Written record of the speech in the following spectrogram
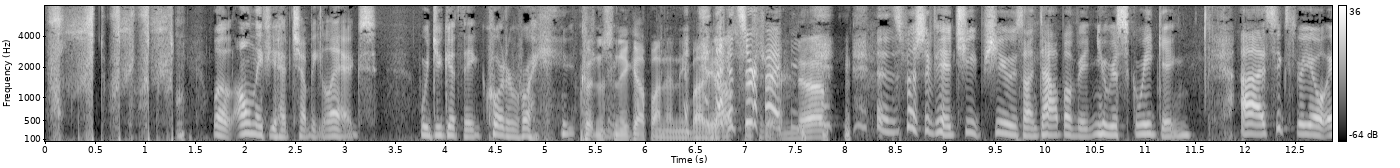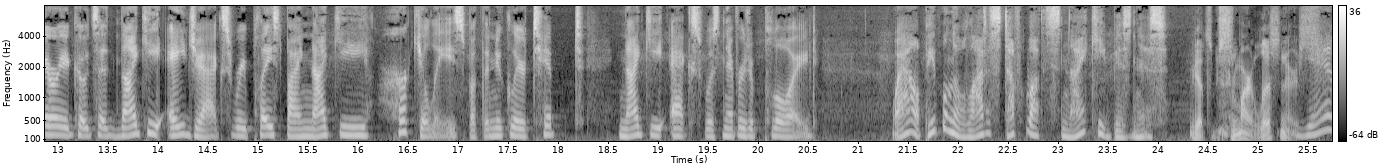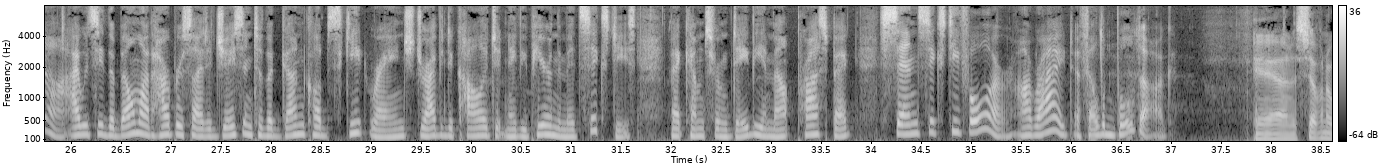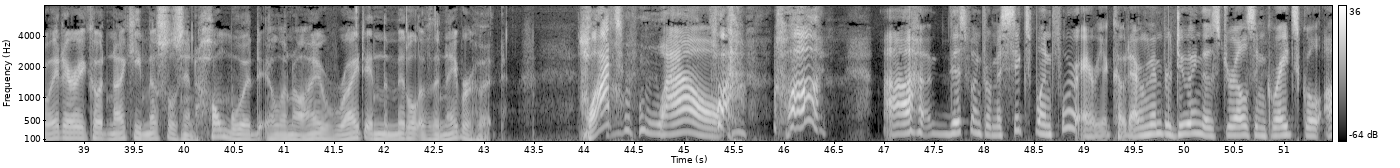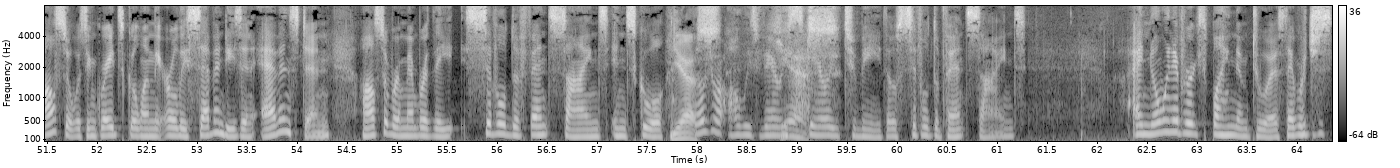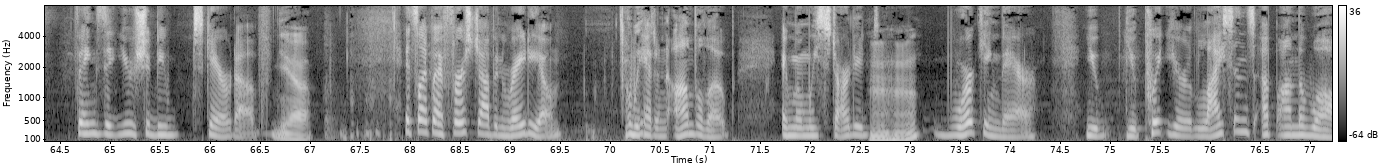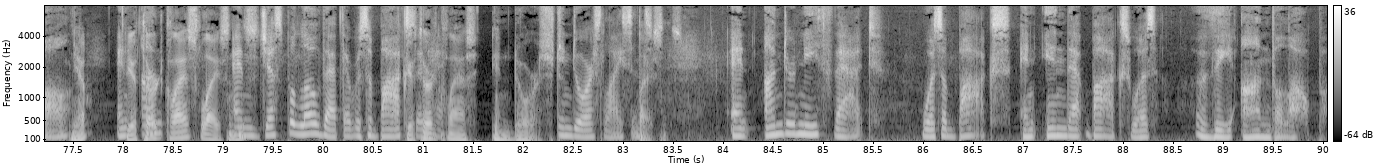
Well, only if you had chubby legs would you get the corduroy. Couldn't sneak up on anybody else. That's for sure. right. No. especially if you had cheap shoes on top of it and you were squeaking. Uh, 630 area code said Nike Ajax replaced by Nike Hercules, but the nuclear tipped Nike X was never deployed. Wow, people know a lot of stuff about this Nike business. We got some smart listeners. Yeah, I would see the Belmont Harborside adjacent to the Gun Club Skeet Range, driving to college at Navy Pier in the mid 60s. That comes from Davy and Mount Prospect. Senn 64. All right, a fellow bulldog. And a 708 area code Nike missiles in Homewood, Illinois, right in the middle of the neighborhood. What? Wow. Uh, this one from a 614 area code. I remember doing those drills in grade school. Also, was in grade school in the early 70s in Evanston. Also, remember the civil defense signs in school. Yes. Those were always very Yes. scary to me, those civil defense signs. And no one ever explained them to us. They were just things that you should be scared of. Yeah. It's like my first job in radio. We had an envelope, and when we started working there, you you put your license up on the wall. Yep. And Your third un- class license. And just below that, there was a box. your third class endorsed endorsed license. license. And underneath that was a box, and in that box was the envelope.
